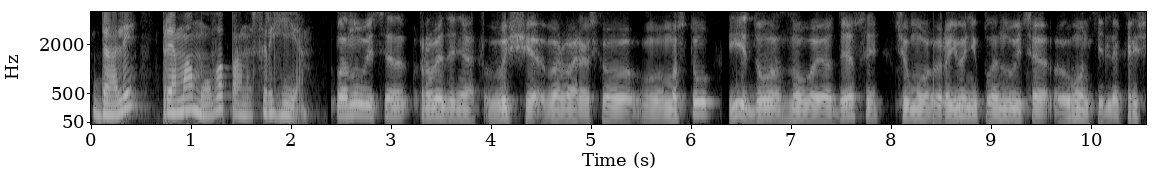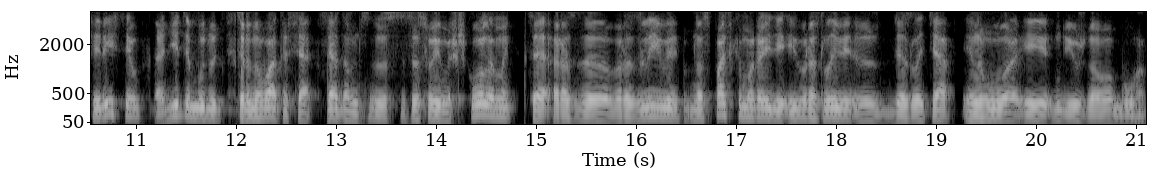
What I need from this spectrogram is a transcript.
Далі пряма мова пана Сергія. Планується проведення вище Варварівського мосту і до Нової Одеси. В цьому районі плануються гонки для кресіристів. А діти будуть тренуватися рядом зі своїми школами. Це роз, в розливі на Спаському рейді і в розливі е, для злиття Інгула і Южного Буга.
